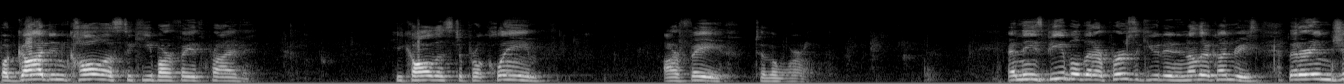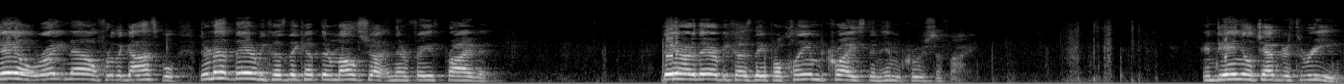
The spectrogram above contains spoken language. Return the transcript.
But God didn't call us to keep our faith private. He called us to proclaim our faith to the world. And these people that are persecuted in other countries, that are in jail right now for the gospel, they're not there because they kept their mouth shut and their faith private. They are there because they proclaimed Christ and Him crucified. In Daniel chapter 3,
